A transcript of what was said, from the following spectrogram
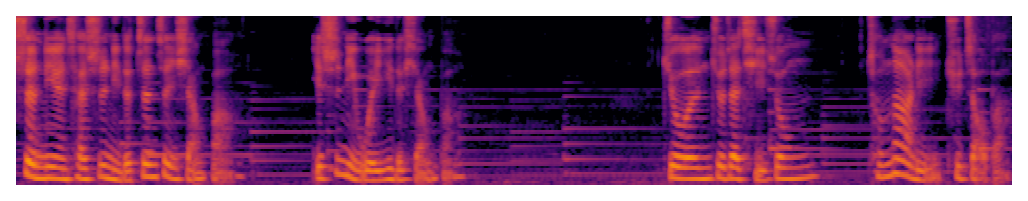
圣念才是你的真正想法，也是你唯一的想法。救恩就在其中，从那里去找吧。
